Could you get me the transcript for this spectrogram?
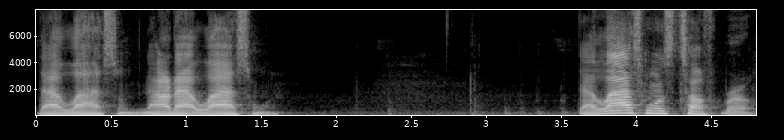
That last one. Now that last one. That last one's tough, bro.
